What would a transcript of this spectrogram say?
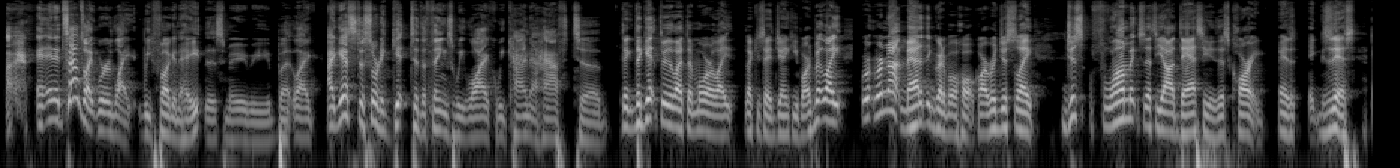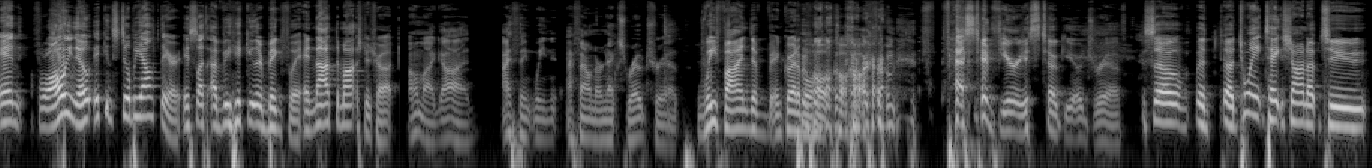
I, and it sounds like we're like we fucking hate this movie. But like, I guess to sort of get to the things we like, we kind of have to To, to get through like the more like like you said janky parts, but like we're, we're not mad at the Incredible Hulk car. We're just like just flummoxed at the audacity of this car as exists. And for all we know, it can still be out there. It's like a vehicular Bigfoot and not the monster truck. Oh my god. I think we I found our next road trip. We find the Incredible Hulk car. from Fast and Furious Tokyo Drift. So uh, uh, Twink takes Sean up to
